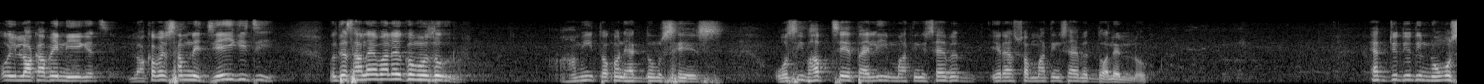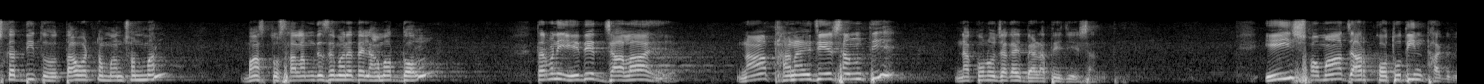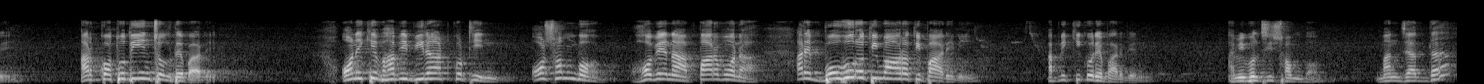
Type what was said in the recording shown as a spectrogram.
ওই লকাবে নিয়ে গেছে। লকাবের সামনে যেই গেছি বলতে, সালাম আলাইকুম, হুজুর। আমি তখন একদম শেষ। ওসি ভাবছে, তাইলি মাতিন সাহেবের, এরা সব মাতিন সাহেবের দলের লোক। এক যদি যদি নমস্কার দিত, তাও একটা মান সম্মান। বাঁচতো সালাম দেশে মানে তাইলে আমার দল। তার মানে এদের জ্বালায় না থানায় যেয়ে শান্তি, না কোনো জায়গায় বেড়াতে যেয়ে শান্তি। এই সমাজ আর কতদিন থাকবে? আর কতদিন চলতে পারে? অনেকে ভাবে বিরাট কঠিন, অসম্ভব, হবে না, পারব না। আরে বহুরতি মহারতি পারিনি। আপনি কি করে পারবেন? আমি বলছি সম্ভব। মানজাদ্দা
